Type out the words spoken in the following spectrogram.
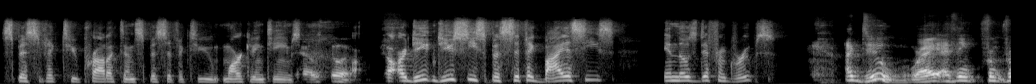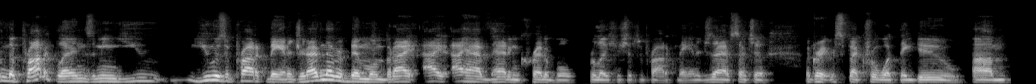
specific to product and specific to marketing teams. Yeah, let's do it. Are, are, do, you, do you see specific biases in those different groups? I do, right? I think from from the product lens, I mean, you you as a product manager, and I've never been one, but I I, I have had incredible relationships with product managers. I have such a, a great respect for what they do. Um,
